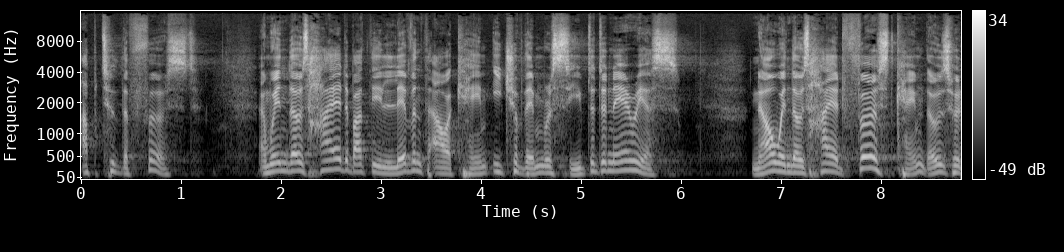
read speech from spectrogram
up to the first. And when those hired about the eleventh hour came, each of them received a denarius. Now, when those hired first came, those who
